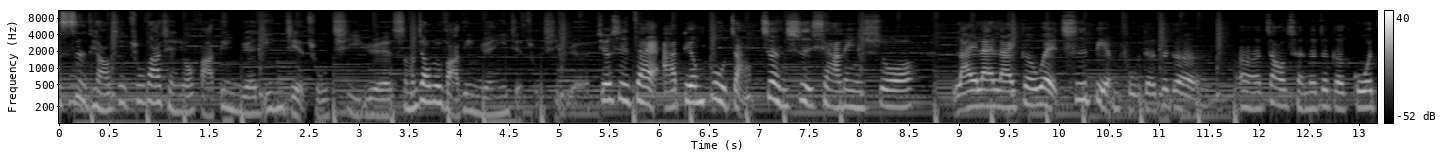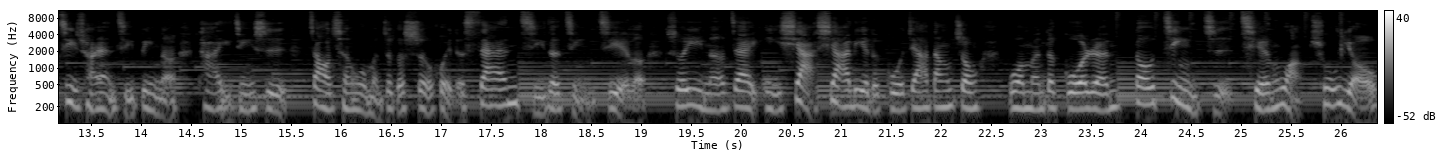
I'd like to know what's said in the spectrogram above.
四条是出发前有法定原因解除契约。什么叫做法定原因解除契约？就是在阿丁部长正式下令说。来来来，各位，吃蝙蝠的这个呃造成的这个国际传染疾病呢，它已经是造成我们这个社会的三级的警戒了。所以呢，在以下下列的国家当中，我们的国人都禁止前往出游。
